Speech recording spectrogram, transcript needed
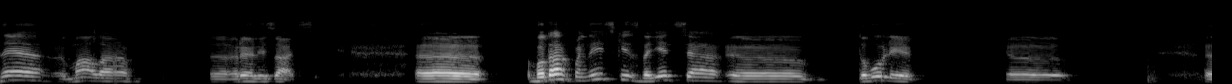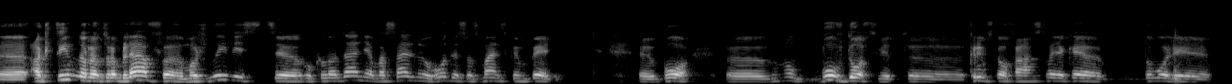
не мала е, реалізації. Е, Богдан Хмельницький, здається, е, доволі е, активно розробляв е, можливість е, укладання васальної угоди з Османською імперією. Е, бо е, ну, був досвід е, Кримського ханства, яке доволі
